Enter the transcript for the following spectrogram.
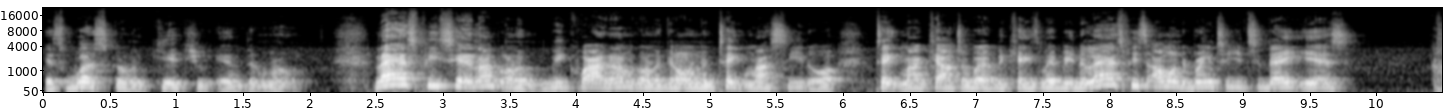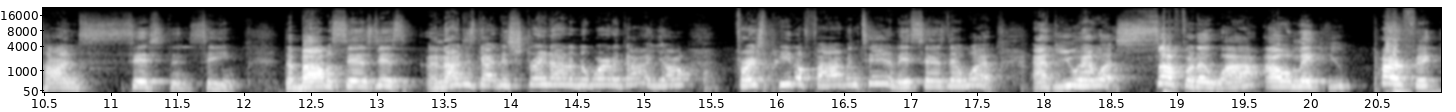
is what's to get you in the room. Last piece here, and I'm to be quiet, and I'm to go on and take my seat or take my couch or whatever the case may be. The last piece I want to bring to you today is consistency. The Bible says this, and I just got this straight out of the Word of God, y'all. First Peter 5 and 10. It says that what? After you have what? Suffered a while, I will make you perfect.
